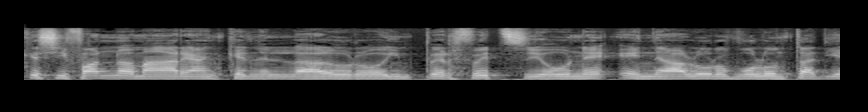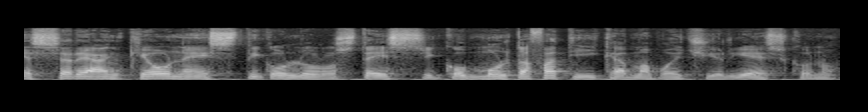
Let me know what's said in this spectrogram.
che si fanno amare anche nella loro imperfezione e nella loro volontà di essere anche onesti con loro stessi, con molta fatica ma poi ci riescono.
